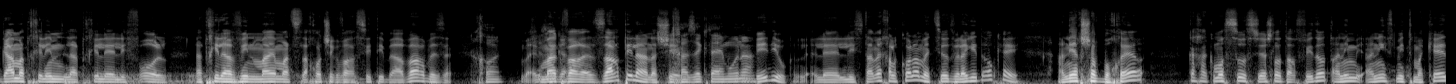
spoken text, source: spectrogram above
גם מתחילים להתחיל אה, לפעול, להתחיל להבין מהם ההצלחות שכבר עשיתי בעבר בזה. נכון. מה כבר עזרתי לאנשים. לחזק את האמונה. בדיוק, להסתמך על כל המציאות ולהגיד, אוקיי, אני עכשיו בוחר, ככה כמו סוס שיש לו תרפידות, אני, אני מתמקד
